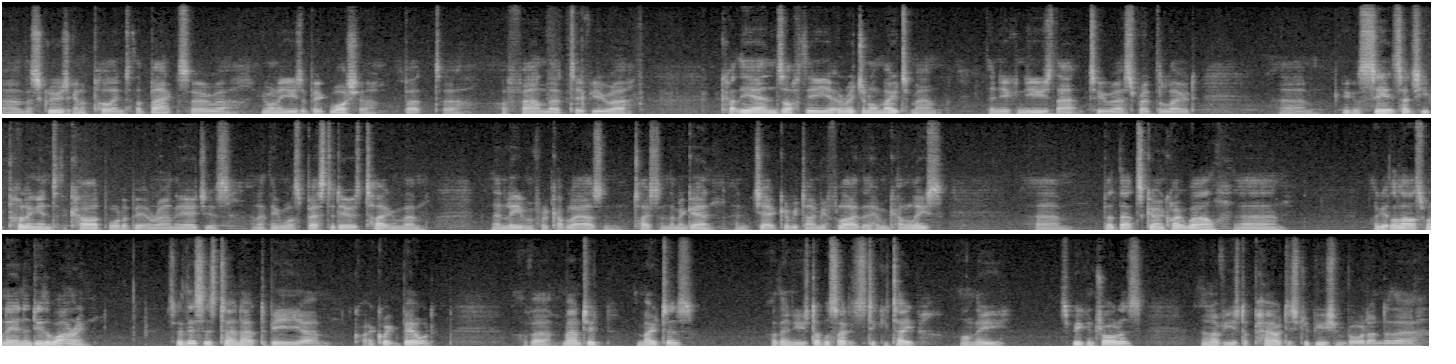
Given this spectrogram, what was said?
uh, the screws are going to pull into the back so uh, you want to use a big washer but uh, I've found that if you uh, cut the ends off the original motor mount then you can use that to uh, spread the load. Um, you can see it's actually pulling into the cardboard a bit around the edges and I think what's best to do is tighten them then leave them for a couple of hours and tighten them again and check every time you fly that they haven't come loose. Um, but that's going quite well. Um, I'll get the last one in and do the wiring. So this has turned out to be um, quite a quick build. I've uh, mounted the motors. I then used double-sided sticky tape on the speed controllers and I've used a power distribution board under there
